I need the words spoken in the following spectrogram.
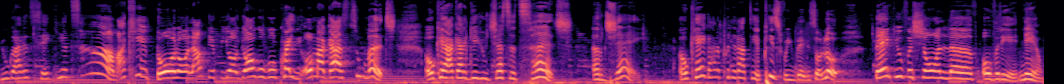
You gotta take your time. I can't throw it all out there for y'all. Y'all gonna go crazy. Oh my God, it's too much. Okay, I gotta give you just a touch of J. Okay, gotta put it out there, piece for you, baby. So look, Thank you for showing love over there. Now,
